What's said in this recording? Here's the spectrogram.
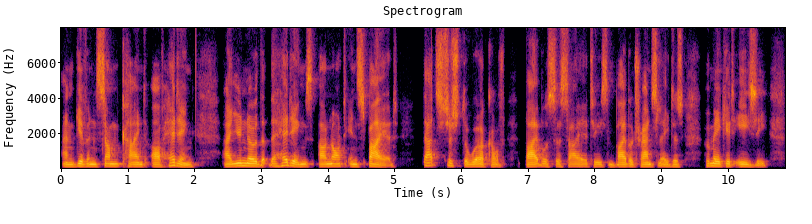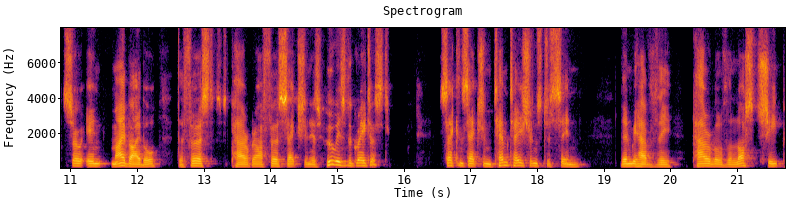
and given some kind of heading, uh, you know that the headings are not inspired. That's just the work of Bible societies and Bible translators who make it easy. So in my Bible, the first paragraph, first section is Who is the greatest? Second section, Temptations to sin. Then we have the parable of the lost sheep.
